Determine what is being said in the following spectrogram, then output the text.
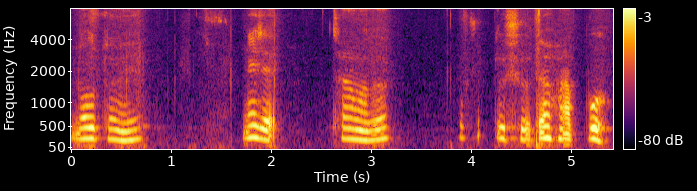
Ne oldu ne? Neyse. Tamam abi. Dur şurada. Ha bu.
